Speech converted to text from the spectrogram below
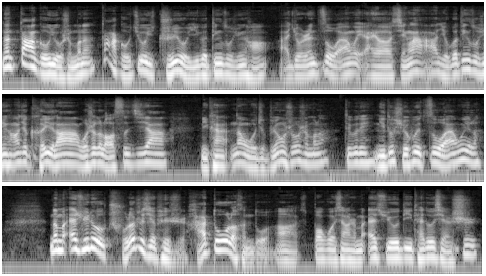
那大狗有什么呢？大狗就只有一个定速巡航啊。有人自我安慰，哎呦，行啦，有个定速巡航就可以啦，我是个老司机啊。你看，那我就不用说什么了，对不对？你都学会自我安慰了。那么 H 六除了这些配置，还多了很多啊，包括像什么 HUD 抬头显示、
